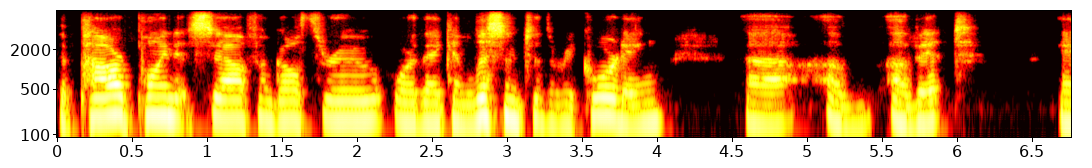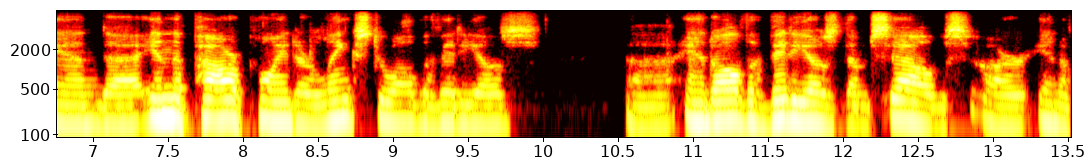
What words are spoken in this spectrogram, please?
the PowerPoint itself and go through, or they can listen to the recording uh, of of it. And uh, in the PowerPoint are links to all the videos, uh, and all the videos themselves are in a,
